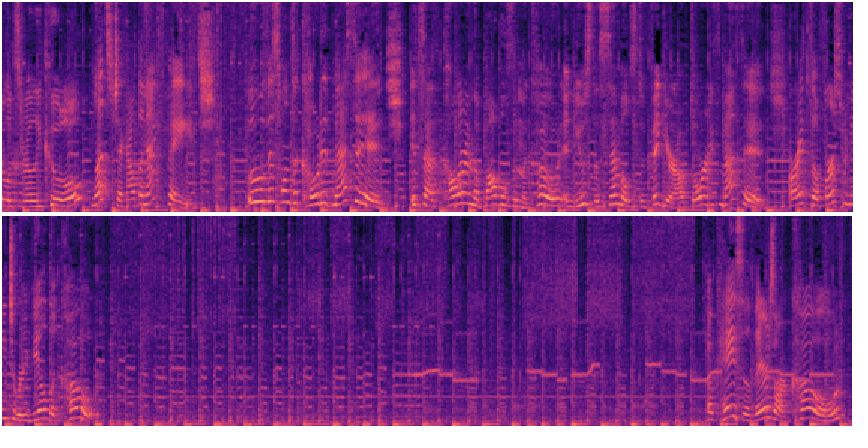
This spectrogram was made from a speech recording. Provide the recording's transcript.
Picture looks really cool. Let's check out the next page. Ooh, this one's a coded message. It says color in the bubbles in the code and use the symbols to figure out Dory's message. All right, so first we need to reveal the code. Okay, so there's our code.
